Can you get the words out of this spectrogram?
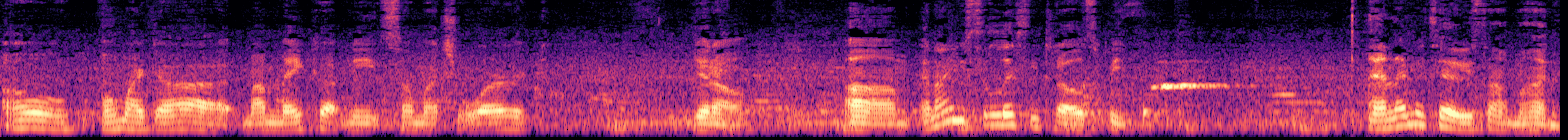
Oh, oh my God, my makeup needs so much work. You know, um, and I used to listen to those people. And let me tell you something, honey.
